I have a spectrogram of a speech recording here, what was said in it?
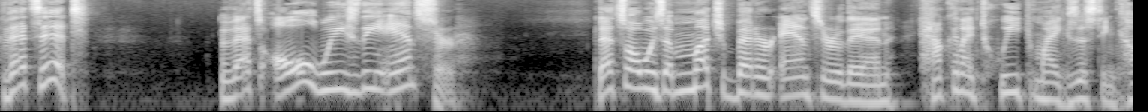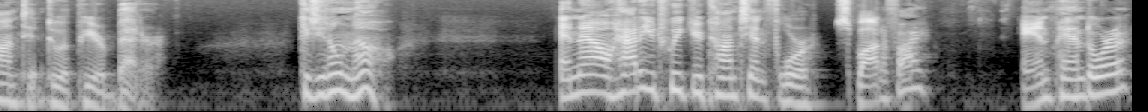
That's it. That's always the answer. That's always a much better answer than how can I tweak my existing content to appear better? Because you don't know. And now, how do you tweak your content for Spotify and Pandora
